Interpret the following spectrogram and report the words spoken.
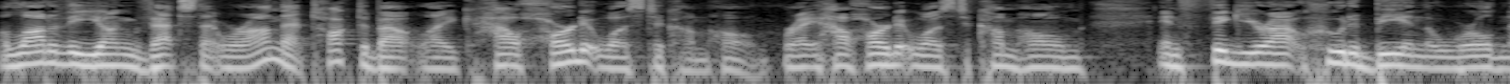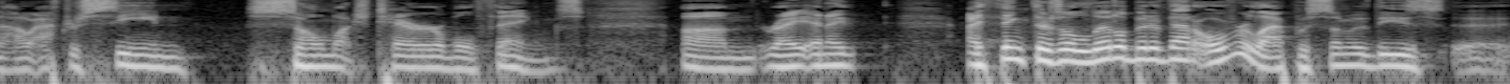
a lot of the young vets that were on that talked about like how hard it was to come home, right? How hard it was to come home and figure out who to be in the world now after seeing so much terrible things, um, right? And I, I think there's a little bit of that overlap with some of these uh,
